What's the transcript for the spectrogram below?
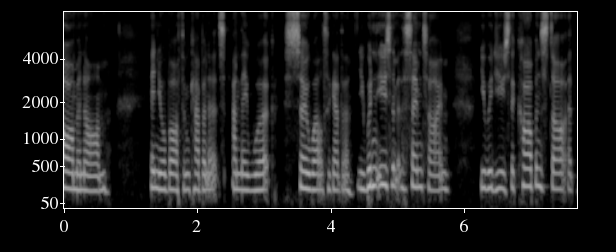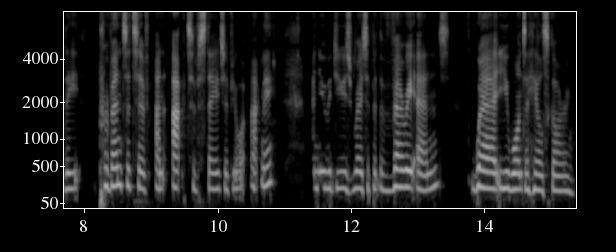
arm in arm in your bathroom cabinet, and they work so well together. You wouldn't use them at the same time. You would use the Carbon Star at the preventative and active stage of your acne, and you would use rosehip at the very end where you want to heal scarring.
